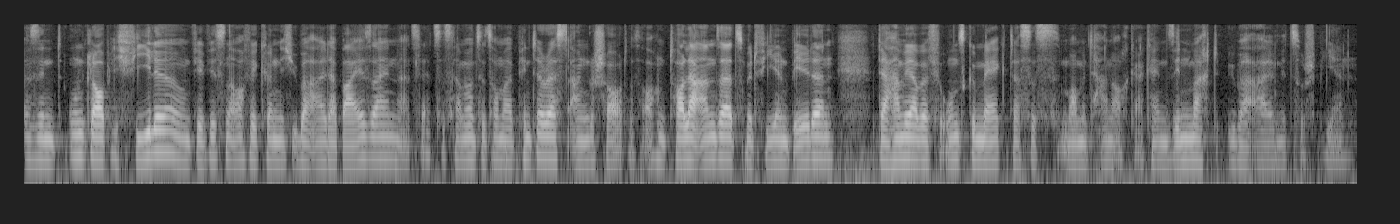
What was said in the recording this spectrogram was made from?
sind unglaublich viele und wir wissen auch, wir können nicht überall dabei sein. Als letztes haben wir uns jetzt auch mal Pinterest angeschaut. Das ist auch ein toller Ansatz mit vielen Bildern. Da haben wir aber für uns gemerkt, dass es momentan auch gar keinen Sinn macht, überall mitzuspielen.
